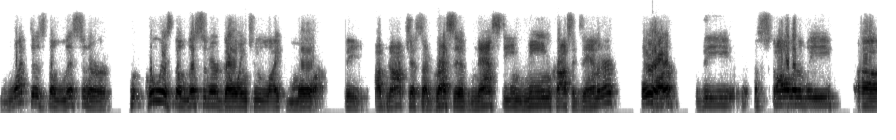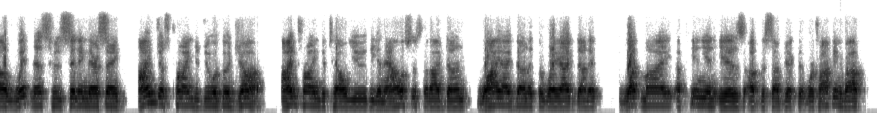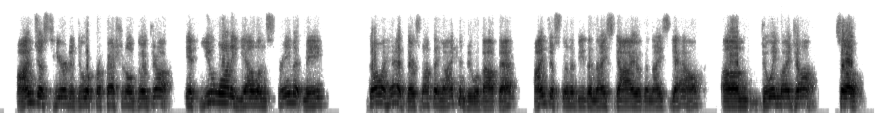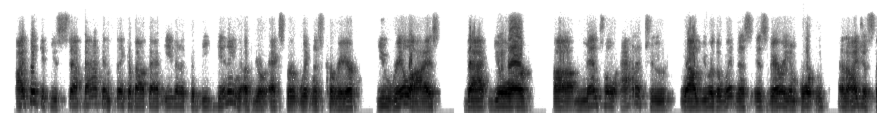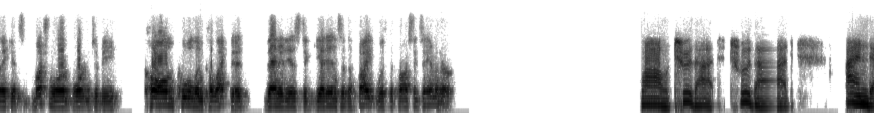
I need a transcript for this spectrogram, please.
what does the listener who, is the listener going to like more? The obnoxious, aggressive, nasty, mean cross examiner, or the scholarly uh, witness who's sitting there saying, I'm just trying to do a good job. I'm trying to tell you the analysis that I've done, why I've done it the way I've done it, what my opinion is of the subject that we're talking about. I'm just here to do a professional good job. If you want to yell and scream at me, go ahead. There's nothing I can do about that. I'm just going to be the nice guy or the nice gal um, doing my job. So I think if you step back and think about that, even at the beginning of your expert witness career, you realize that your uh, mental attitude while you are the witness is very important. And I just think it's much more important to be calm, cool, and collected than it is to get into the fight with the cross examiner. Wow, true that, true that. And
